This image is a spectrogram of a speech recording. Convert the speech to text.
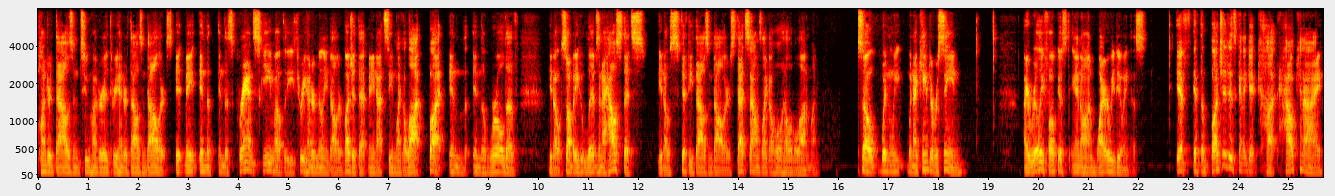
hundred thousand, two hundred, three hundred thousand dollars. It may in the in this grand scheme of the three hundred million dollar budget that may not seem like a lot, but in the, in the world of you know somebody who lives in a house that's you know fifty thousand dollars, that sounds like a whole hell of a lot of money. So when we when I came to Racine, I really focused in on why are we doing this? If if the budget is going to get cut, how can I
